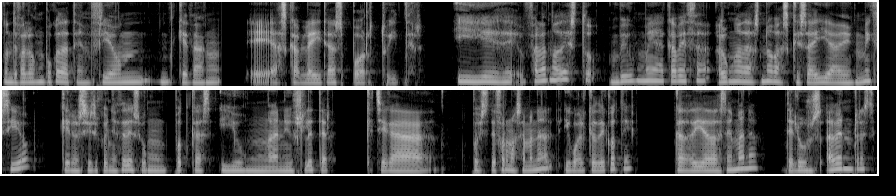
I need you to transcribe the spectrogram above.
onde falou un pouco da atención que dan eh, as cableiras por Twitter. E eh, falando desto, viume a cabeza algunha das novas que saía en Mixio, que non sei se coñecedes, un podcast e unha newsletter chega pois de forma semanal, igual que o decote, cada día da semana, de luns a venres,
